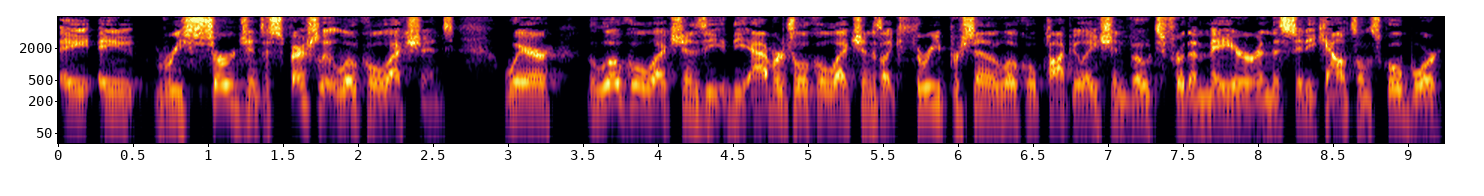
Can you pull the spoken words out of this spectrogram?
a, a resurgence, especially at local elections, where the local elections, the, the average local election is like 3% of the local population votes for the mayor and the city council and school board.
